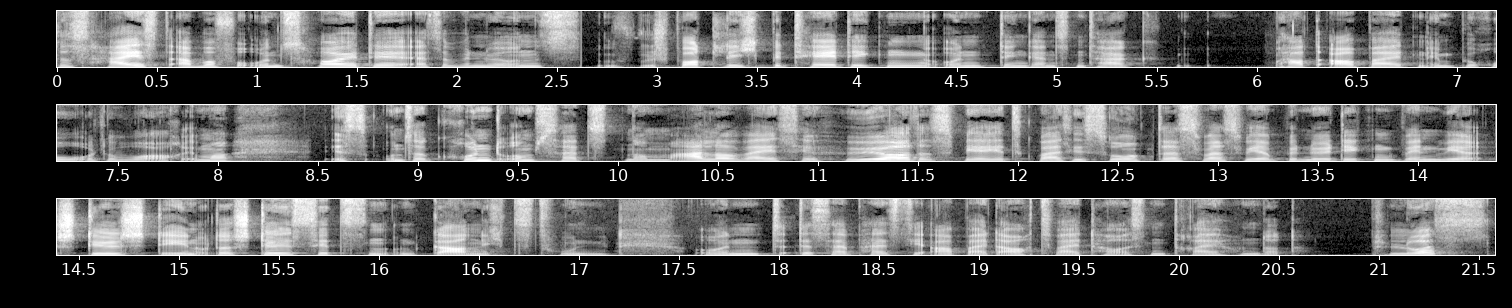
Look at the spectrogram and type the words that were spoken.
das heißt aber für uns heute, also wenn wir uns sportlich betätigen und den ganzen Tag hart arbeiten im Büro oder wo auch immer, ist unser Grundumsatz normalerweise höher. Das wäre jetzt quasi so das, was wir benötigen, wenn wir stillstehen oder stillsitzen und gar nichts tun. Und deshalb heißt die Arbeit auch 2300 plus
